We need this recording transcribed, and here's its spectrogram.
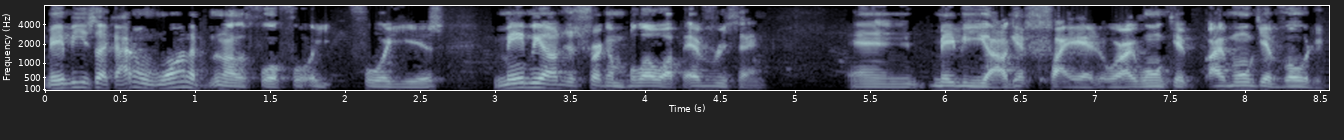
Maybe he's like, I don't want another four, four, four years. Maybe I'll just freaking blow up everything. And maybe I'll get fired or I won't get I won't get voted.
